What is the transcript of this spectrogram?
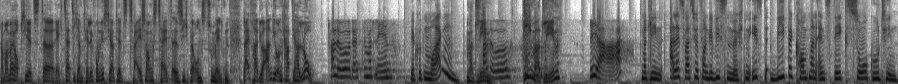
Schauen wir mal, ob sie jetzt äh, rechtzeitig am Telefon ist. Sie hat jetzt zwei Songs Zeit, äh, sich bei uns zu melden. Live-Radio, Andi und Katja, hallo. Hallo, da ist die Madeleine. Ja, guten Morgen. Madeleine. Hallo. Die Madeleine? Ja, Madeleine, alles, was wir von dir wissen möchten, ist, wie bekommt man ein Steak so gut hin?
